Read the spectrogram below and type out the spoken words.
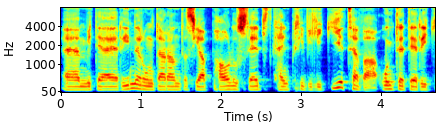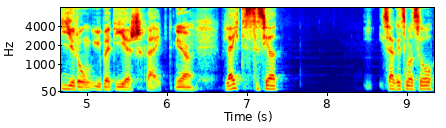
äh, mit der Erinnerung daran, dass ja Paulus selbst kein Privilegierter war unter der Regierung, über die er schreibt. Ja. Vielleicht ist das ja, ich sage jetzt mal so,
